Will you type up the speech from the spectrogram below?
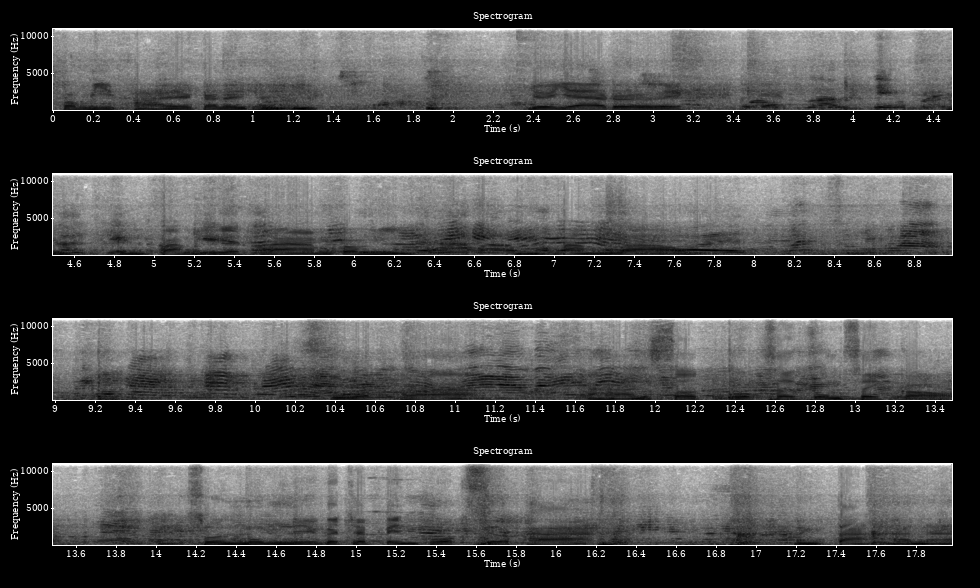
เขามีขายอะไรกันอีก เยอะแยะเลยขนมปังเวียดนามก็มีขนมปังลาวเสื้อผ้า อาหารสดพวกไส้กรงไส้กรอกส่วนมุมนี้ก็จะเป็นพวกเสื้อผ้าต่างๆนานา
